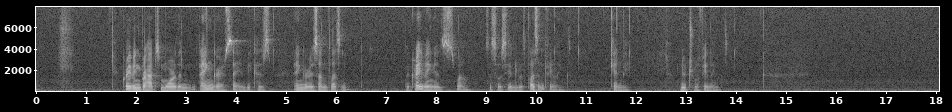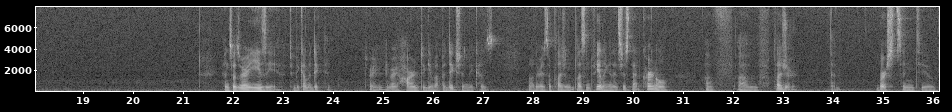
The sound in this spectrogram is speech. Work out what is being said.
Craving perhaps more than anger, say, because anger is unpleasant. But craving is, well, it's associated with pleasant feelings. Can be. Neutral feelings. And so it's very easy to become addicted. It's very, very hard to give up addiction because, well, there is a pleasant, pleasant feeling, and it's just that kernel of, of pleasure that bursts into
